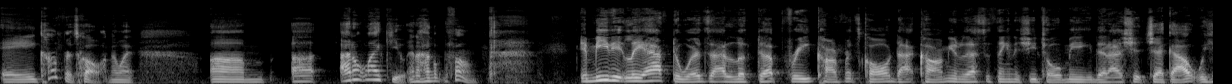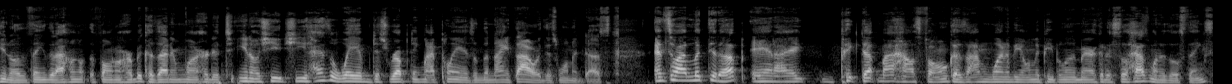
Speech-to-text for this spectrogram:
a conference call? And I went, um, uh, I don't like you. And I hung up the phone. Immediately afterwards, I looked up freeconferencecall.com. You know, that's the thing that she told me that I should check out. Was, you know, the thing that I hung up the phone on her because I didn't want her to, t- you know, she, she has a way of disrupting my plans in the ninth hour, this woman does. And so I looked it up and I picked up my house phone because I'm one of the only people in America that still has one of those things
